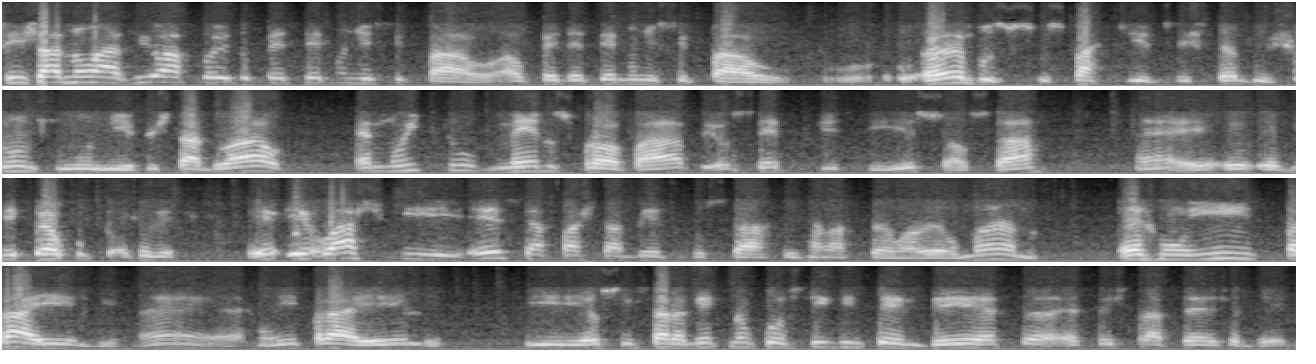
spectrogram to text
se já não havia o apoio do PT municipal ao PDT municipal, o, ambos os partidos estando juntos no nível estadual, é muito menos provável, eu sempre disse isso ao Sarto, né, eu, eu, me preocupo, dizer, eu, eu, acho que esse afastamento do Sarto em relação ao humano é ruim para ele, né, é ruim para ele, e eu sinceramente não consigo entender essa, essa estratégia dele.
